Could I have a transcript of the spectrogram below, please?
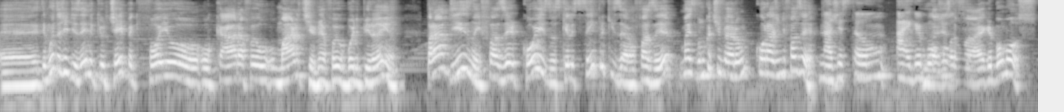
É, tem muita gente dizendo que o Chapek foi o, o cara, foi o, o mártir, né? Foi o boi de piranha para Disney fazer coisas que eles sempre quiseram fazer, mas nunca tiveram coragem de fazer. Na gestão Iger Bom Na gestão Iger Bom Moço.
